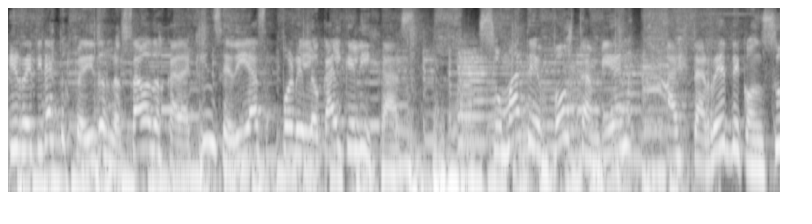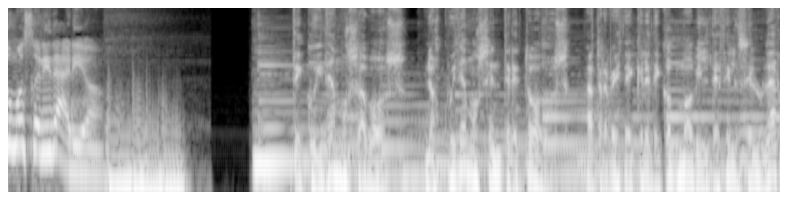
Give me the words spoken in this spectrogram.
y retirás tus pedidos los sábados cada 15 días por el local que elijas. Sumate vos también esta red de consumo solidario. Te cuidamos a vos. Nos cuidamos entre todos a través de Credicop móvil desde el celular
